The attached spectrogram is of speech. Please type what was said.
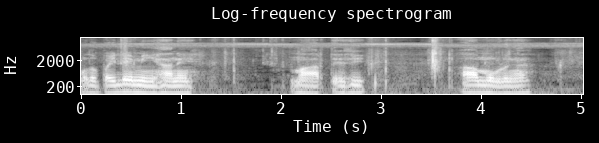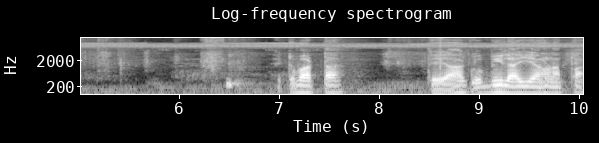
ਉਦੋਂ ਪਹਿਲੇ ਮੀਹਾਂ ਨੇ ਮਾਰਤੇ ਸੀ। ਆ ਮੂਲੀਆਂ, ਇੱਕ ਬਾਟਾ ਤੇ ਆ ਗੋਭੀ ਲਾਈ ਆ ਹੁਣ ਆਪਾਂ।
